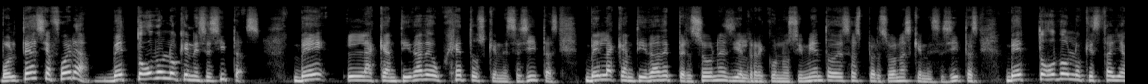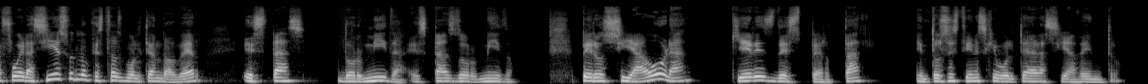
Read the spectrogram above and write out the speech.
voltea hacia afuera, ve todo lo que necesitas, ve la cantidad de objetos que necesitas, ve la cantidad de personas y el reconocimiento de esas personas que necesitas, ve todo lo que está allá afuera. Si eso es lo que estás volteando a ver, estás dormida, estás dormido. Pero si ahora quieres despertar, entonces tienes que voltear hacia adentro.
